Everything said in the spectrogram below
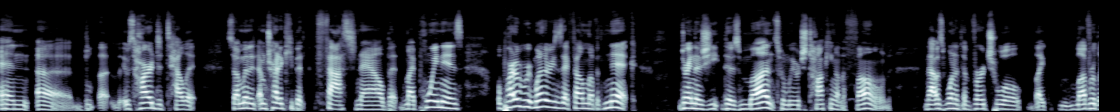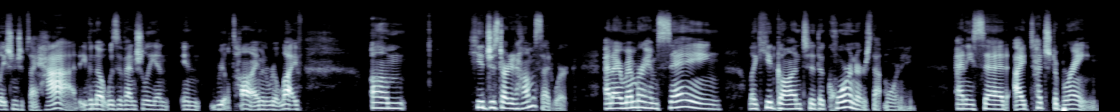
and uh, uh it was hard to tell it. So I'm gonna I'm trying to keep it fast now. But my point is, well, part of one of the reasons I fell in love with Nick during those those months when we were just talking on the phone. That was one of the virtual like love relationships I had, even though it was eventually in in real time in real life. Um, he had just started homicide work, and I remember him saying like he had gone to the coroner's that morning, and he said I touched a brain,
